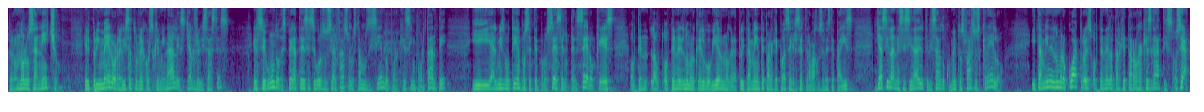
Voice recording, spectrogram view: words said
pero no los han hecho. El primero, revisa tus récords criminales. ¿Ya los revisaste? El segundo, despégate de ese seguro social falso, lo estamos diciendo porque es importante y al mismo tiempo se te procesa el tercero, que es obtener el número que dé el gobierno gratuitamente para que puedas ejercer trabajos en este país, ya sin la necesidad de utilizar documentos falsos, créelo. Y también el número cuatro es obtener la tarjeta roja que es gratis. O sea,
